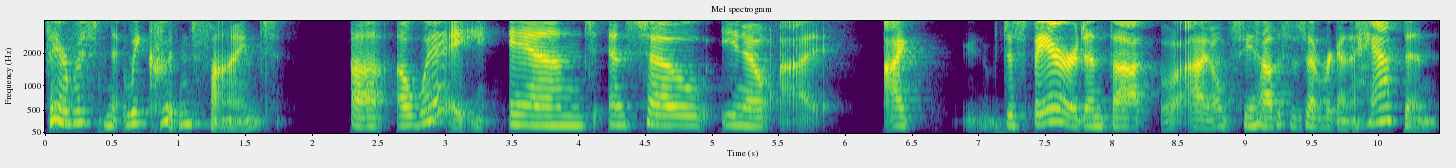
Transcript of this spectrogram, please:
there was no, we couldn't find uh, a way, and and so you know I I despaired and thought, well, I don't see how this is ever going to happen.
